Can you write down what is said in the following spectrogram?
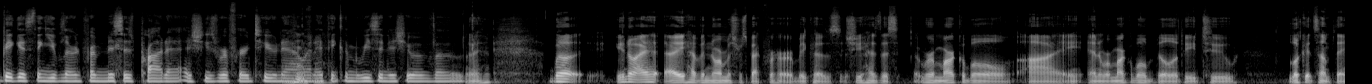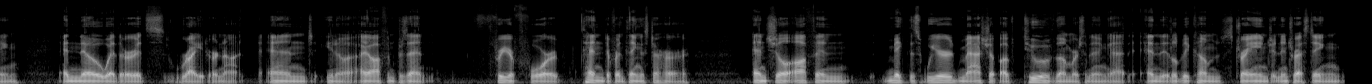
biggest thing you've learned from Mrs. Prada, as she's referred to now, and I think the recent issue of Vogue? Right. Well, you know, I, I have enormous respect for her because she has this remarkable eye and a remarkable ability to look at something and know whether it's right or not. And, you know, I often present three or four, ten different things to her, and she'll often make this weird mashup of two of them or something like that, and it'll become strange and interesting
